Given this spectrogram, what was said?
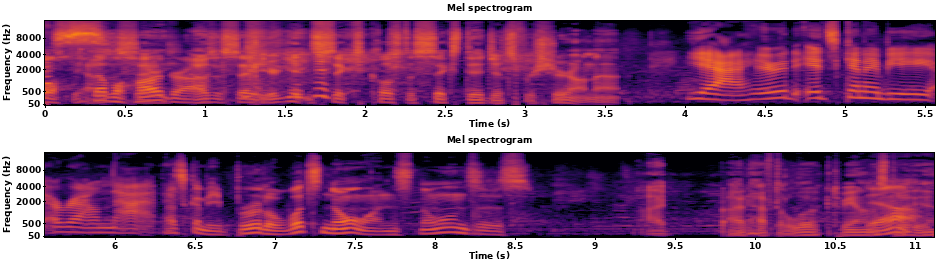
guess. Yeah, I was Double gonna say- hard I was gonna say you're getting six, close to six digits for sure on that. Yeah, it would, it's going to be around that. That's going to be brutal. What's Nolan's? Nolan's is I, I'd have to look to be honest yeah. with you.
